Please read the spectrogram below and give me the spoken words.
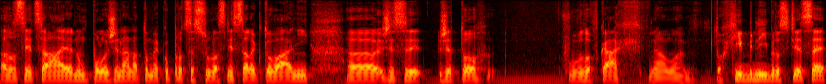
a vlastně celá je jenom položena na tom jako procesu vlastně selektování, uh, že, si, že to v úvozovkách, to chybný prostě se,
